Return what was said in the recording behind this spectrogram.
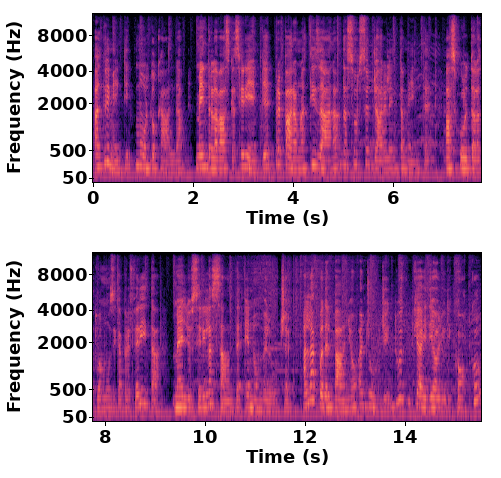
altrimenti molto calda. Mentre la vasca si riempie, prepara una tisana da sorseggiare lentamente. Ascolta la tua musica preferita, meglio se rilassante e non veloce. All'acqua del bagno aggiungi due cucchiai di olio di cocco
